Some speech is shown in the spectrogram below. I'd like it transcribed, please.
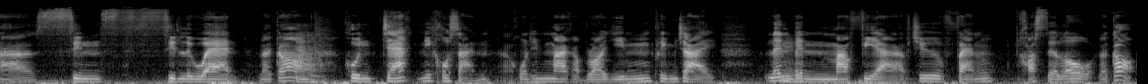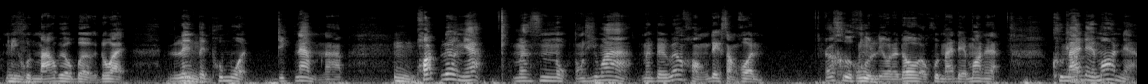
อ่าซัลลิแวน แล้วก็อ่าคุณแจ็คนิโคลสันอ่าคนที่มากับรอยยิ้มพิมพ์ใจ เล่นเป็นมาเฟียครับชื่อแฟรงค์คอสเตโลแล้วก็มีอืมคุณมาร์ค วอห์ลเบิร์กด้วย เล่นอืมเป็นผู้หมวดดิกแนมนะครับอืมพล็อตเรื่องเนี้ย มันสนุกตรงที่ว่ามันเป็นเรื่องของเด็กสองคน ก็คือคุณอืมเลโอนาร์โดกับคุณแมตต์ เดมอนเนี่ยแหละคุณครับแมตต์ เดมอนเนี่ย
